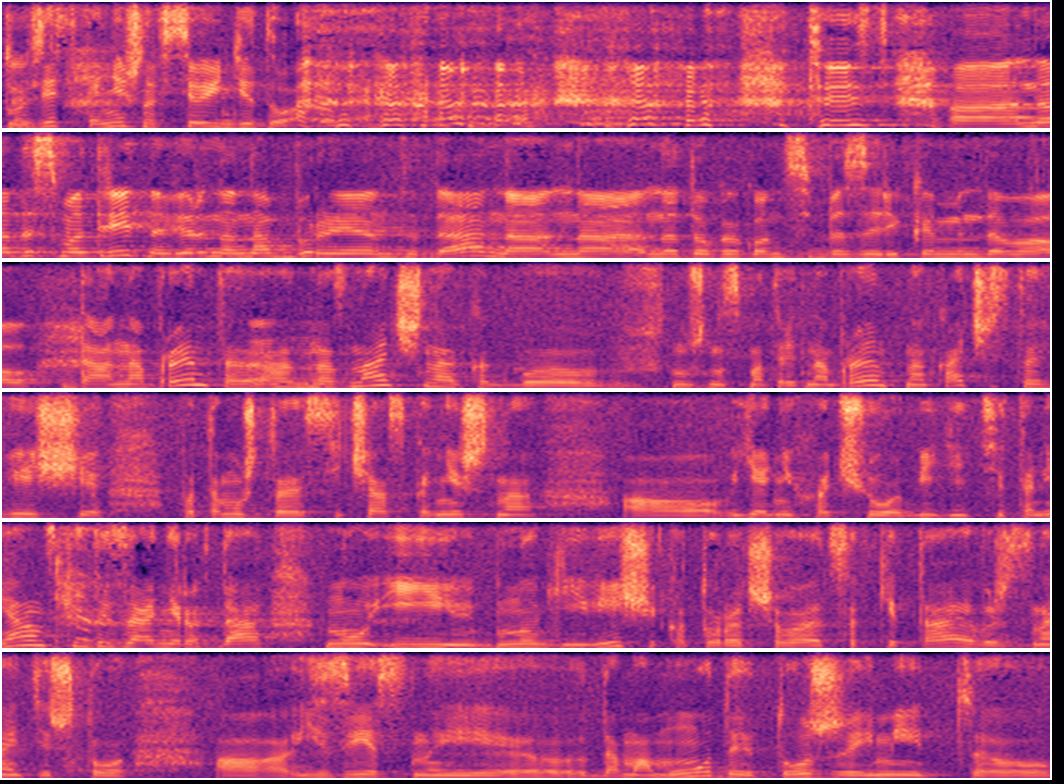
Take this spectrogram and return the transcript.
Но здесь, конечно, все индивидуально. То есть а, надо смотреть, наверное, на бренд, да, на то, как он себя зарекомендовал. Да, на бренд однозначно, как бы нужно смотреть на бренд, на качество вещи, потому что сейчас, конечно, а, я не хочу обидеть итальянцев, итальянских дизайнеров, да, ну и многие вещи, которые отшиваются в Китае. Вы же знаете, что а, известные э, дома моды тоже имеют э,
